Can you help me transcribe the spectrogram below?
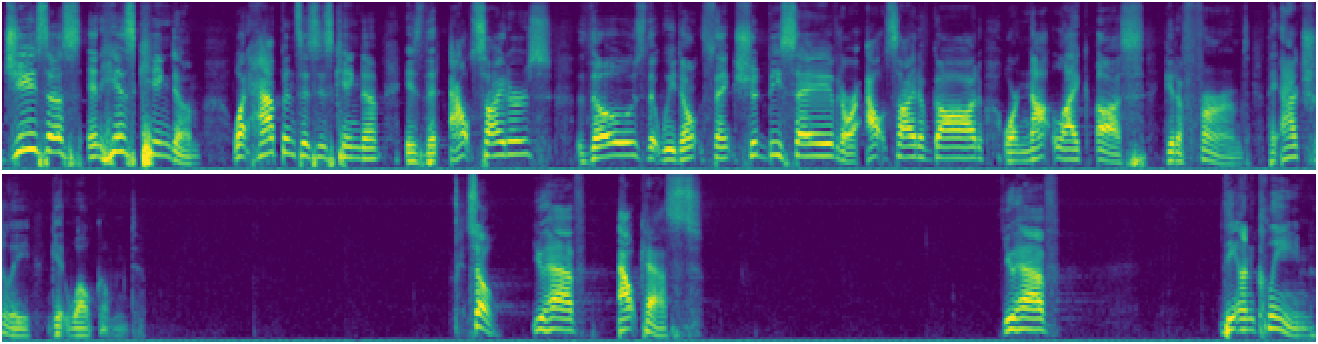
Jesus and his kingdom, what happens is his kingdom is that outsiders, those that we don't think should be saved or outside of God or not like us, get affirmed. They actually get welcomed. So, you have outcasts. You have the unclean.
